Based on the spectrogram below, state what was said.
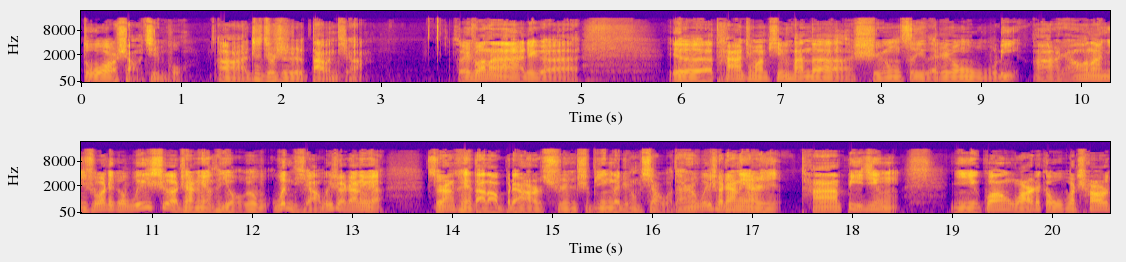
多少进步啊，这就是大问题了。所以说呢，这个呃，他这么频繁的使用自己的这种武力啊，然后呢，你说这个威慑战略它有个问题啊，威慑战略虽然可以达到不战而屈人之兵的这种效果，但是威慑战略它毕竟。你光玩这个五八超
